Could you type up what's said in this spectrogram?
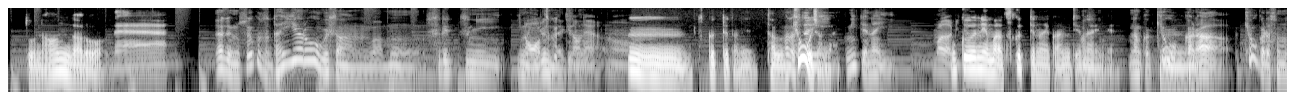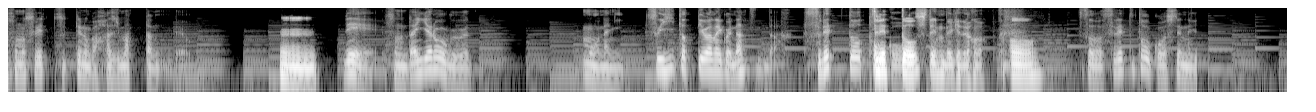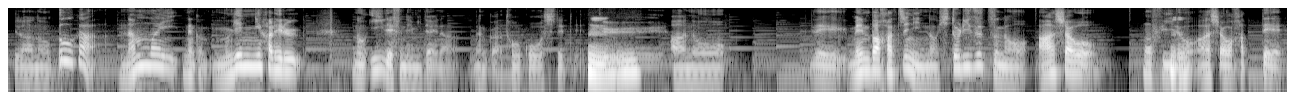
あとなんだろうね。あでもそれこそダイアローグさんはもうスレッズに今いあるんだけど作ってたね。ううんんうんうん。作ってたね。多分まだ今日じゃない。見てない？まだ見て僕ね、まだ作ってないから見てないね。なんか今日から、今日からそもそもスレッズっていうのが始まったんだようんうん。でそのダイアローグがもう何？ツイートって言わない？これなんつうんだ？スレッドスレッド投稿してんだけどうん。そうスレッド投稿してんだけどあの動画何枚なんか無限に貼れるのいいですねみたいななんか投稿をしてて、うん。へあのでメンバー8人の1人ずつのアーシャをモフィーのアーシャを貼って、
